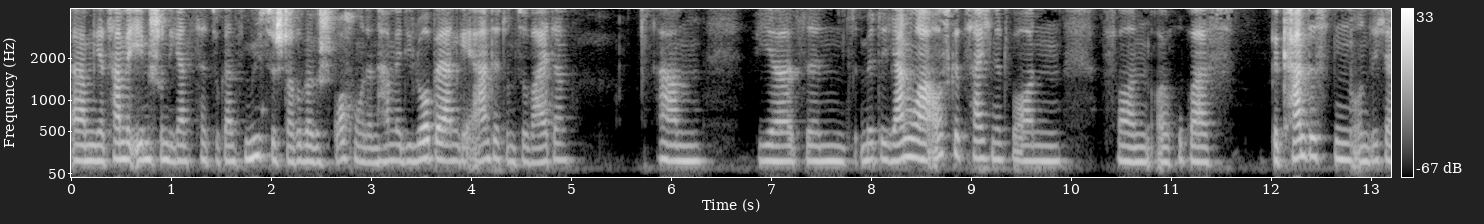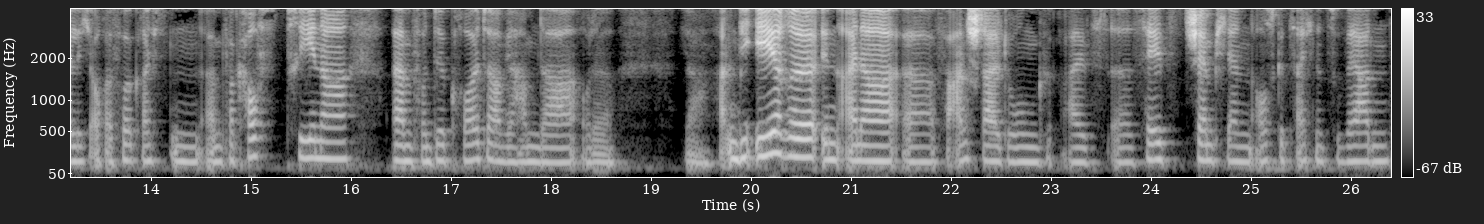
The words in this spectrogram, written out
ähm, jetzt haben wir eben schon die ganze Zeit so ganz mystisch darüber gesprochen und dann haben wir die Lorbeeren geerntet und so weiter. Ähm, wir sind Mitte Januar ausgezeichnet worden von Europas bekanntesten und sicherlich auch erfolgreichsten ähm, Verkaufstrainer ähm, von Dirk Kräuter. Wir haben da oder ja, hatten die Ehre, in einer äh, Veranstaltung als äh, Sales Champion ausgezeichnet zu werden,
